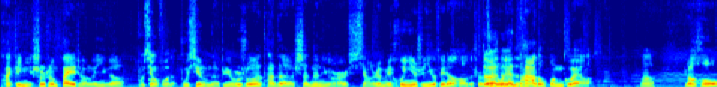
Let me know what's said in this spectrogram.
他给你生生掰成了一个不幸福的。不幸的，比如说他的神的女儿想认为婚姻是一个非常好的事儿，最终连他都崩溃了，啊。然后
